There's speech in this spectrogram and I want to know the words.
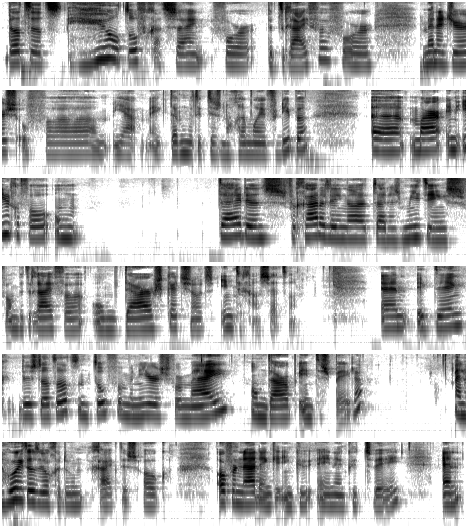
dat het heel tof gaat zijn voor bedrijven, voor managers of uh, ja, ik, daar moet ik dus nog helemaal in verdiepen. Uh, maar in ieder geval om tijdens vergaderingen, tijdens meetings van bedrijven, om daar sketchnotes in te gaan zetten. En ik denk dus dat dat een toffe manier is voor mij om daarop in te spelen. En hoe ik dat wil gaan doen, ga ik dus ook over nadenken in Q1 en Q2. En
